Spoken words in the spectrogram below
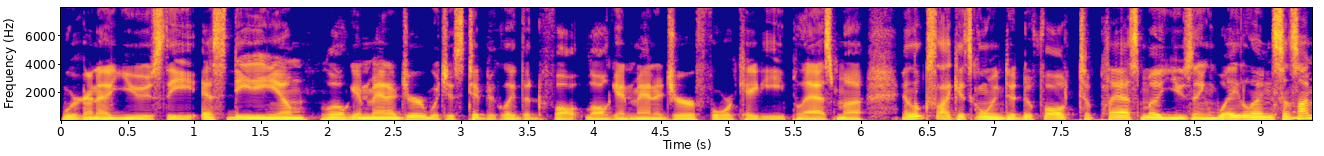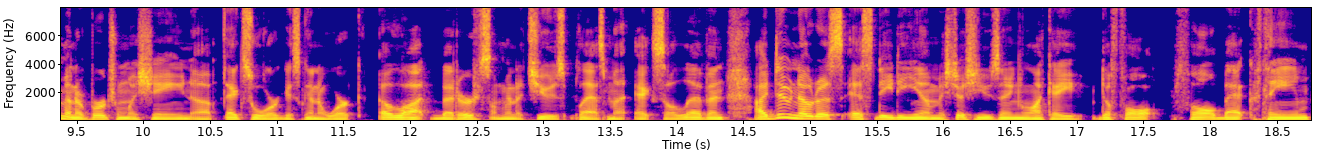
we're going to use the SDDM login manager, which is typically the default login manager for KDE Plasma. It looks like it's going to default to Plasma using Wayland. Since I'm in a virtual machine, uh, Xorg is going to work a lot better, so I'm going to choose Plasma X11. I do notice SDDM is just using like a default fallback theme,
